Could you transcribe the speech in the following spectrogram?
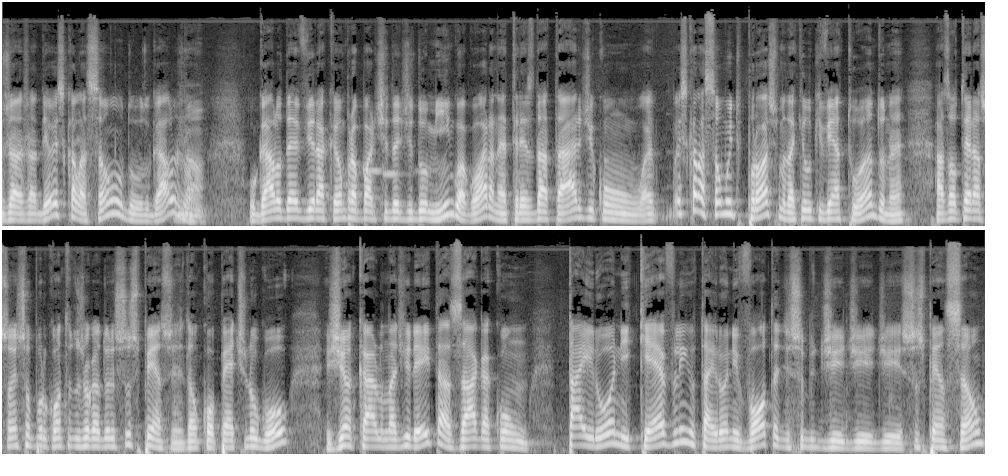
já, já deu a escalação do, do Galo, João? Não. O Galo deve vir a campo a partida de domingo agora, né? Três da tarde, com a- uma escalação muito próxima daquilo que vem atuando, né? As alterações são por conta dos jogadores suspensos. Então, Copete no gol, Giancarlo na direita, a zaga com Tairone e Kevlin. O Tairone volta de, sub, de, de, de suspensão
